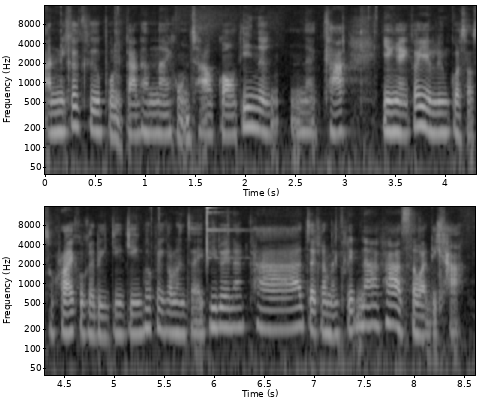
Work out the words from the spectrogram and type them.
อันนี้ก็คือผลการทำนายของชาวกองที่หนึ่งนะคะ ยังไงก็อย่าลืมกด subscribe กดกระดิ่งจริงๆ เพื่อเป็นกำลังใจพี่ด้วยนะคะ เจอกันใหม่คลิปหน้าค่ะ สวัสดีค่ะ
